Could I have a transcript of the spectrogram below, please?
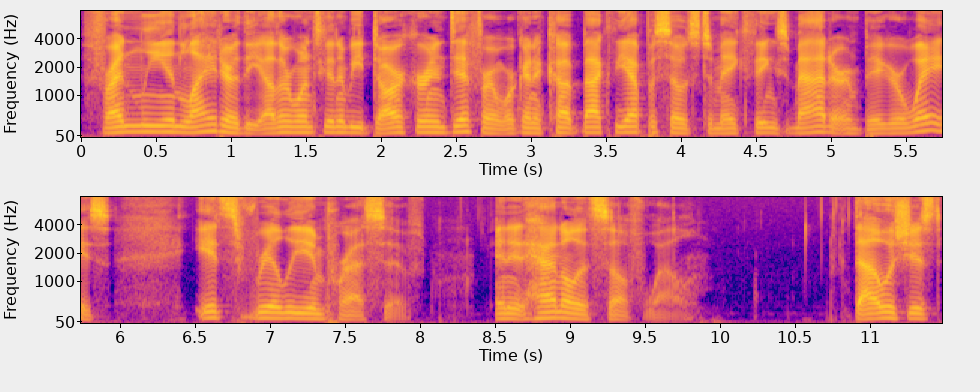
friendly and lighter, the other one's going to be darker and different. We're going to cut back the episodes to make things matter in bigger ways. It's really impressive, and it handled itself well. That was just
